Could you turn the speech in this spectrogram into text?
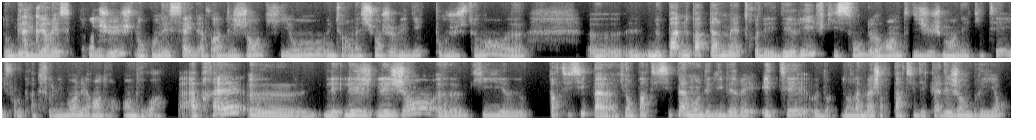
Donc délibérés, c'est trois juges. Donc on essaye d'avoir des gens qui ont une formation juridique pour justement euh, euh, ne, pas, ne pas permettre les dérives qui sont de rendre des jugements en équité. Il faut absolument les rendre en droit. Après, les, les, gens qui, participent qui ont participé à mon délibéré étaient, dans la majeure partie des cas, des gens brillants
